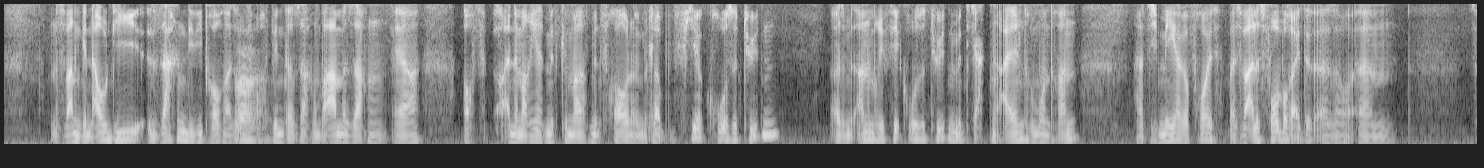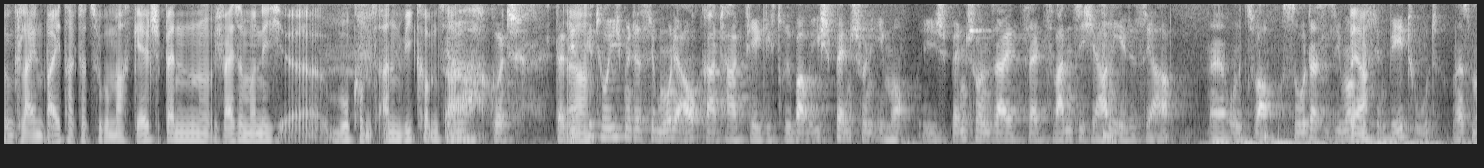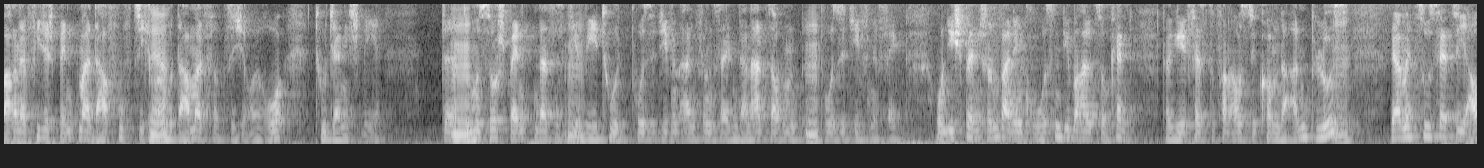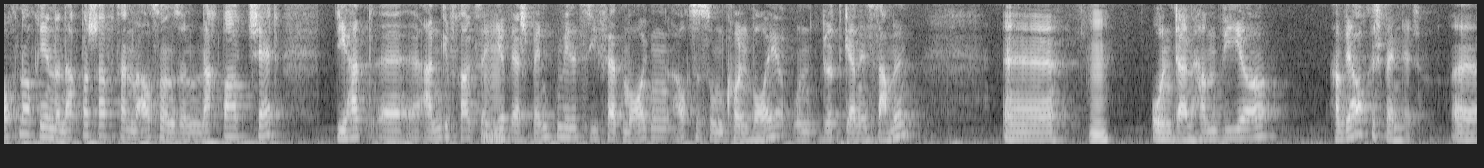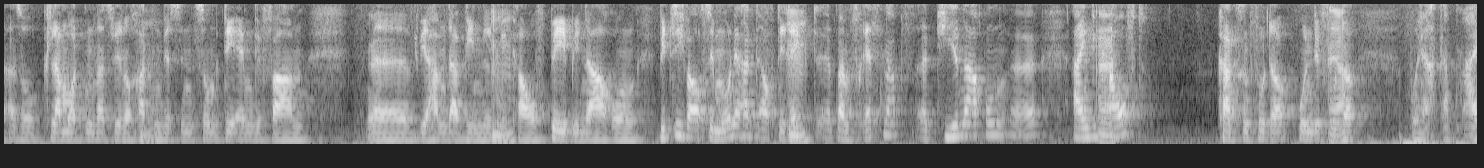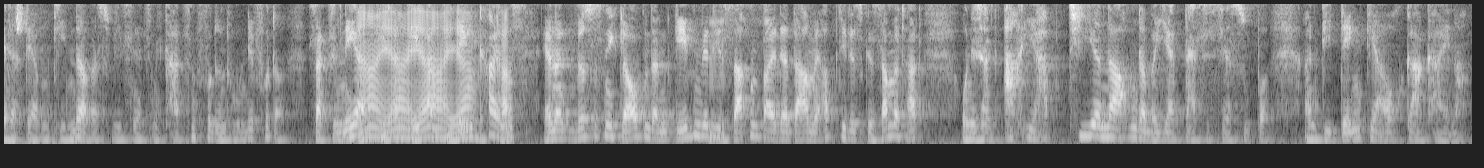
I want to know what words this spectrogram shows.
Und das waren genau die Sachen, die die brauchen, also oh. auch Wintersachen, warme Sachen, ja. Auch Annemarie hat mitgemacht mit Frauen und ich glaube vier große Tüten, also mit Annemarie vier große Tüten mit Jacken, allen drum und dran. Hat sich mega gefreut, weil es war alles vorbereitet, also ähm, so einen kleinen Beitrag dazu gemacht, Geld spenden, ich weiß immer nicht, äh, wo kommt es an, wie kommt es an. Ach Gott, da ja. diskutiere ich mit der Simone auch gerade tagtäglich drüber, aber ich spende schon immer. Ich spende schon seit, seit 20 Jahren mhm. jedes Jahr. Äh, und zwar auch so, dass es immer ja. ein bisschen weh tut. Das machen ja viele, spenden mal da 50 ja. Euro, da mal 40 Euro. Tut ja nicht weh. Du mhm. musst so spenden, dass es dir mhm. weh tut. Positiv in Anführungszeichen. Dann hat es auch einen, mhm. positiven Effekt. Und ich spende schon bei den Großen, die man halt so kennt. Da gehe ich fest davon aus, die kommen da an. Plus, mhm. wir haben jetzt zusätzlich auch noch hier in der Nachbarschaft, haben wir auch so, so einen Nachbar-Chat die hat äh, angefragt, mhm. hier, wer spenden will, sie fährt morgen auch zu so einem Konvoi und wird gerne sammeln. Äh, mhm. Und dann haben wir, haben wir auch gespendet. Äh, also Klamotten, was wir noch hatten. Wir sind zum DM gefahren. Äh, wir haben da Windeln mhm. gekauft, Babynahrung. Witzig war auch, Simone hat auch direkt mhm. äh, beim Fressnapf äh, Tiernahrung eingekauft. Ja. Katzenfutter, Hundefutter. Ja. Wo ich dachte, mei, da sterben Kinder, was willst du denn jetzt mit Katzenfutter und Hundefutter? Sagt sie, nee, ja, an die, ja, an die, ja, an die ja, denkt keiner. Ja, dann wirst du es nicht glauben, dann geben wir hm. die Sachen bei der Dame ab, die das gesammelt hat. Und die sagt, ach, ihr habt Tiernahrung dabei. Ja, das ist ja super. An die denkt ja auch gar keiner.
